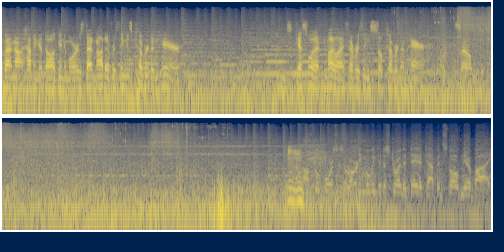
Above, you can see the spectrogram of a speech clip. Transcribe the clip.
about not having a dog anymore is that not everything is covered in hair. And guess what? In my life, everything's still covered in hair. So. Mm. Hostile forces are already moving to destroy the data tap installed nearby.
